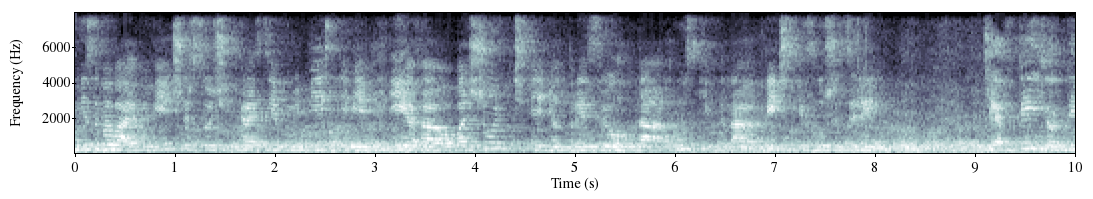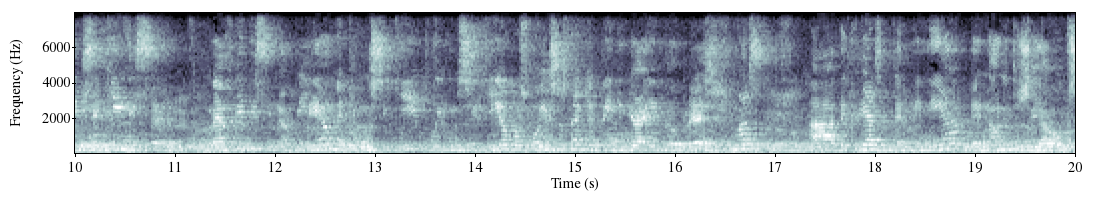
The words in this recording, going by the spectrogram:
незабываемый вечер с очень красивыми песнями, и э, большое впечатление он произвел на русских и на греческих слушателей. Και αυτή η γιορτή ξεκίνησε με αυτή τη συναυλία, με τη μουσική, που η μουσική, όπως πολύ σωστά και ποιητικά είπε ο πρέσβης μας, α, δεν χρειάζεται ερμηνεία, ενώνει τους λαούς,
